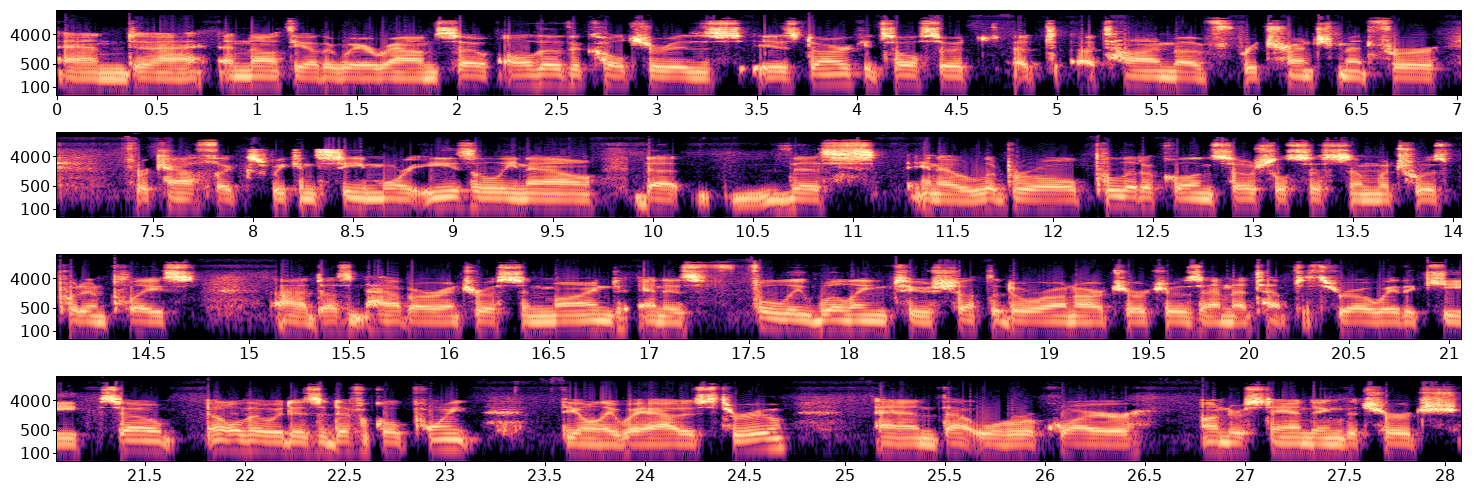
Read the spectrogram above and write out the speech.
and uh, and not the other way around. So, although the culture is is dark, it's also a, a, a time of retrenchment for for Catholics. We can see more easily now that this you know liberal political and social system, which was put in place, uh, doesn't have our interests in mind and is fully willing to shut the door on our churches and attempt to throw away the key. So, although it is a difficult point, the only way out is through, and that will require understanding the church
